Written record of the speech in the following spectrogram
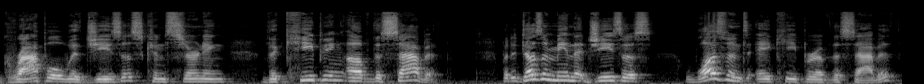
grapple with Jesus concerning the keeping of the Sabbath. But it doesn't mean that Jesus wasn't a keeper of the Sabbath.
